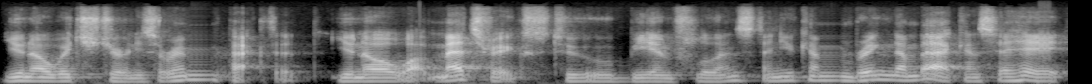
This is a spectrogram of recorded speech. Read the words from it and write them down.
you know which journeys are impacted. You know what metrics to be influenced and you can bring them back and say hey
